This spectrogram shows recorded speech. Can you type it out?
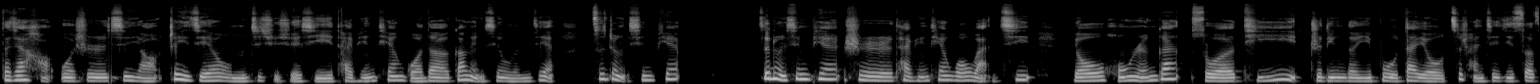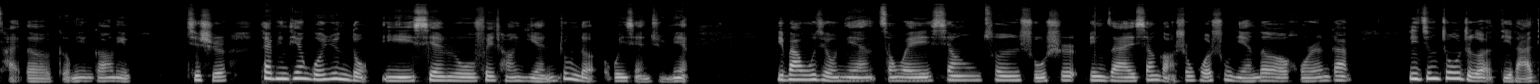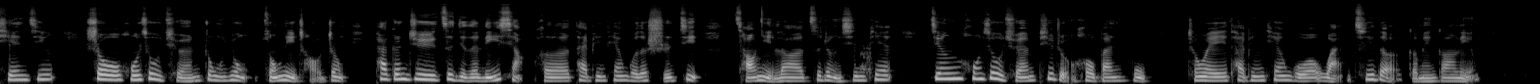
大家好，我是新瑶。这一节我们继续学习太平天国的纲领性文件《资政新篇》。《资政新篇》是太平天国晚期由洪仁玕所提议制定的一部带有资产阶级色彩的革命纲领。其实，太平天国运动已陷入非常严重的危险局面。一八五九年，曾为乡村塾师，并在香港生活数年的洪仁玕。历经周折抵达天津，受洪秀全重用，总理朝政。他根据自己的理想和太平天国的实际，草拟了《资政新篇》，经洪秀全批准后颁布，成为太平天国晚期的革命纲领。《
